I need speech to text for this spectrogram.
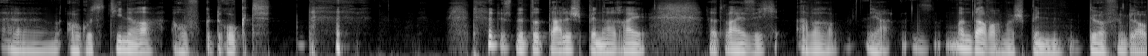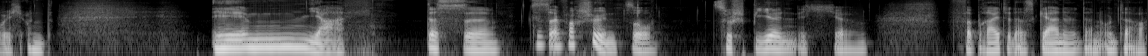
äh, Augustiner aufgedruckt. das ist eine totale Spinnerei, das weiß ich. Aber ja, man darf auch mal spinnen dürfen, glaube ich. Und ähm, ja, das, äh, das ist einfach schön, so zu spielen. Ich äh, verbreite das gerne dann unter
